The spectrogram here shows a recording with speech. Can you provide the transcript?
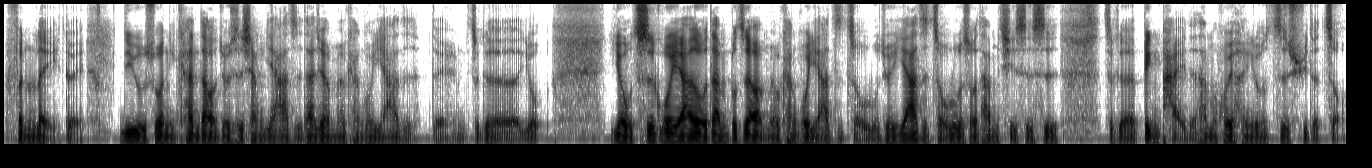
分类。对，例如说你看到就是像鸭子，大家有没有看过鸭子？对，这个有有吃过鸭肉，但不知道有没有看过鸭子走路。就是鸭子走路的时候，他们其实是这个并排的，他们会很有秩序的走。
